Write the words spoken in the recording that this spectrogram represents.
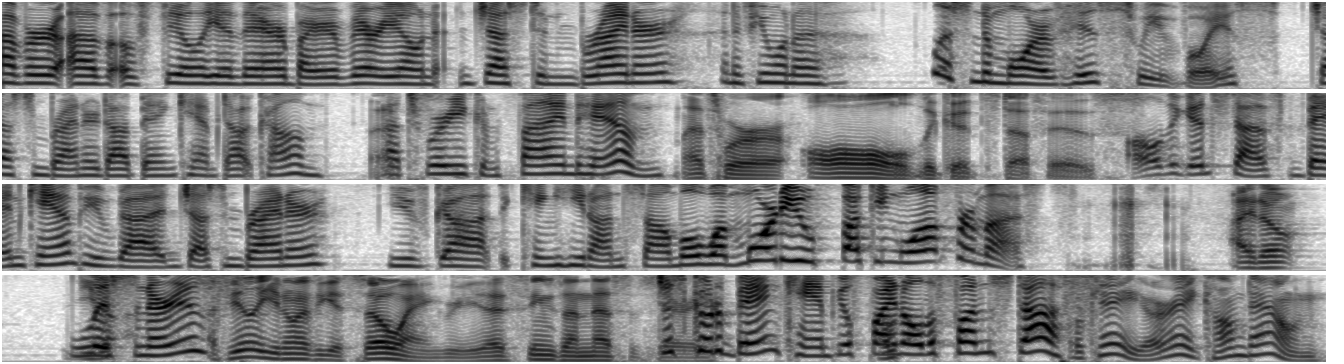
Cover of Ophelia there by our very own Justin Briner. And if you want to listen to more of his sweet voice, justinbriner.bandcamp.com. That's, That's- where you can find him. That's where all the good stuff is. All the good stuff. Bandcamp, you've got Justin Briner. You've got the King Heat Ensemble. What more do you fucking want from us? I don't. Listeners, I feel like you don't have to get so angry. That seems unnecessary. just go to Bandcamp. You'll find all the fun stuff. Okay, all right, calm down.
